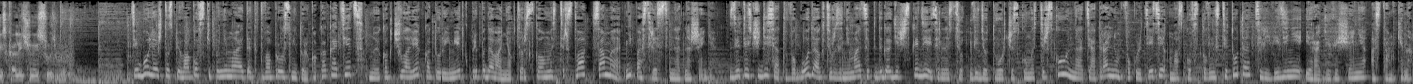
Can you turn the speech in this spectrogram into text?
искалеченные судьбы. Тем более, что Спиваковский понимает этот вопрос не только как отец, но и как человек, который имеет к преподаванию актерского мастерства самое непосредственное отношение. С 2010 года актер занимается педагогической деятельностью, ведет творческую мастерскую на театральном факультете Московского института телевидения и радиовещания Останкина.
